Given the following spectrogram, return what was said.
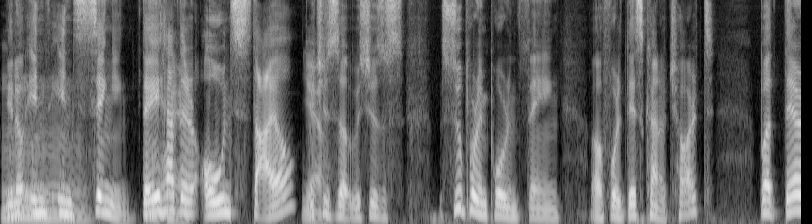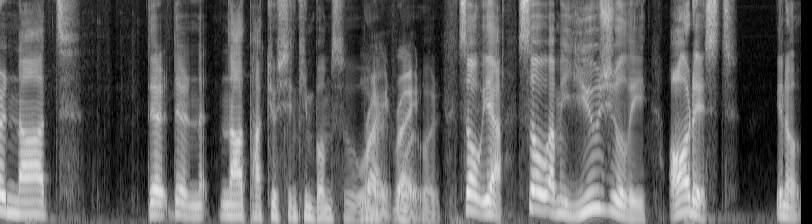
you know, in in singing. They have Hmm. Okay. their own style, which is a, which is a s- super important thing uh, for this kind of chart, but they're not. They're they're n- not Park Hyo-shin, Kim. Or, Right, right. or- or- so yeah, so I mean, usually artist, you know,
